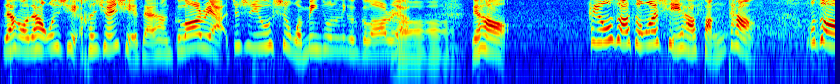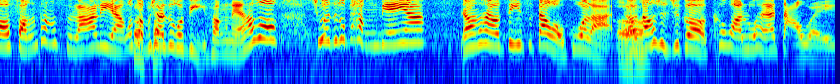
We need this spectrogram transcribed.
然后，然后我就去很喜欢去噻，然后 Gloria 就是又是我命中的那个 Gloria，、啊啊！然后他跟我说，他说我要去一下方塘。我说方塘是哪里啊？我咋不晓得这个地方呢？他说就在这个旁边呀。然后他又第一次带我过来，然后当时这个科华路还在打围，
